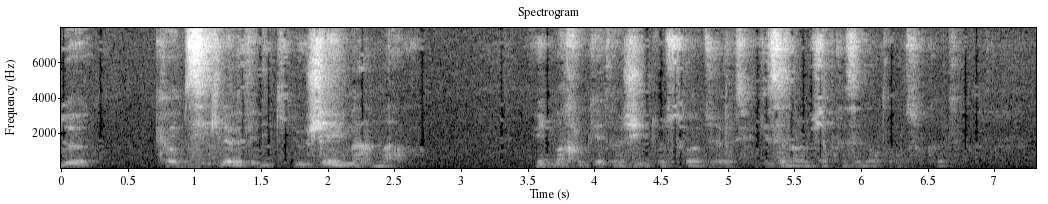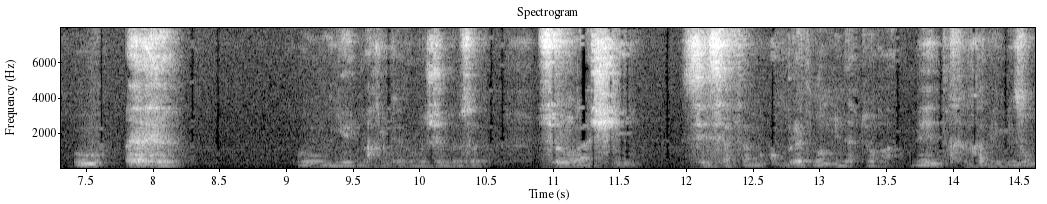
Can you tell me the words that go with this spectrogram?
de comme si qu'il avait fait des kidouches et Mahamar. Une marloquette rachid au soir, j'avais expliqué ça dans la mission précédente en Soukot, où, il y a une en rachid au soir, Selon Rashi, c'est sa femme complètement Minatora. Mais Rabbi, ils ont,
